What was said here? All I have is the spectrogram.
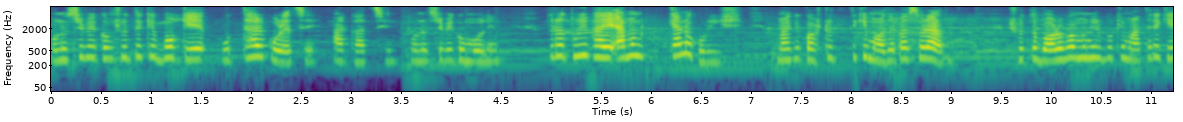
অনুশ্রী বেগম সুদ্দেকে বকে উদ্ধার করেছে আর কাঁদছেন। অনুশ্রী বেগম বলেন তোরা তুই ভাই এমন কেন করিস? মাকে কষ্ট দিতে কি মজা পাস তোরা? সত্য, বড় মামুনির বুকে মাথা রেখে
